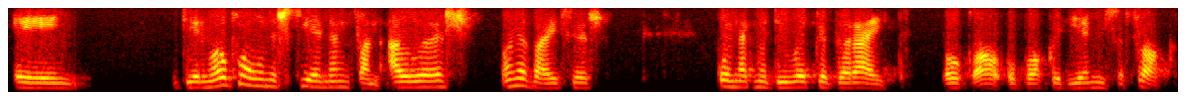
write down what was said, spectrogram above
En deur middel van ondersteuning van ouers, onderwysers kon ek my doel te bereik ook al op akademiese vlak.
